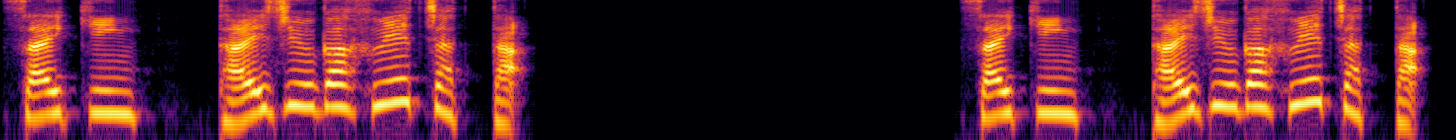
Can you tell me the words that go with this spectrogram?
最近体重が増えちゃった。最近、体重が増えちゃった。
